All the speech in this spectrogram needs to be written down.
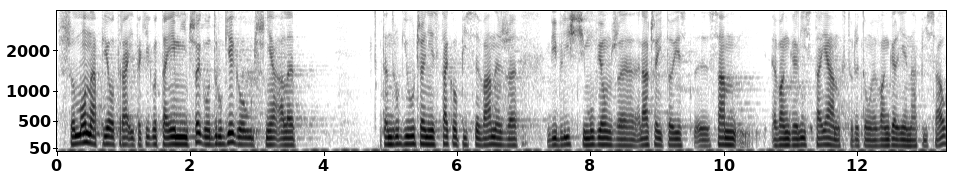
Szymona Piotra i takiego tajemniczego drugiego ucznia, ale ten drugi uczeń jest tak opisywany, że bibliści mówią, że raczej to jest y, sam ewangelista Jan, który tą Ewangelię napisał.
